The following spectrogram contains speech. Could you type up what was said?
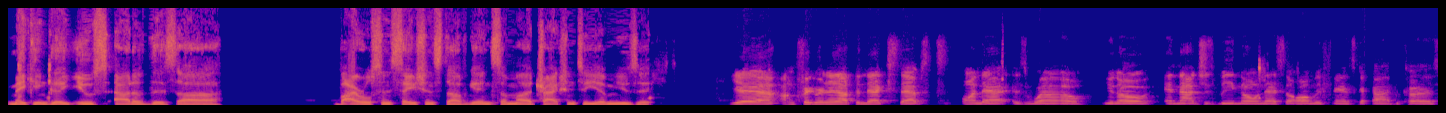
making good use out of this uh viral sensation stuff, getting some uh, traction to your music. Yeah, I'm figuring out the next steps on that as well, you know, and not just be known as the OnlyFans guy because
